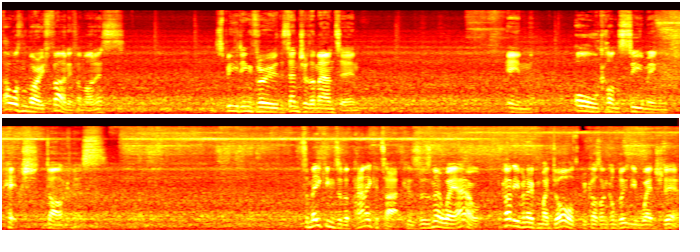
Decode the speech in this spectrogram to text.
That wasn't very fun, if I'm honest. Speeding through the centre of the mountain in all consuming pitch darkness. It's the makings of a panic attack because there's no way out. I can't even open my doors because I'm completely wedged in.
